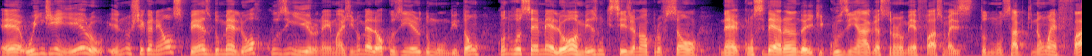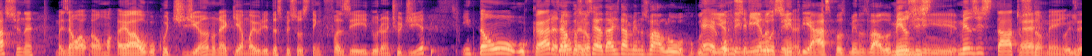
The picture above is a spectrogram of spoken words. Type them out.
é, o engenheiro, ele não chega nem aos pés do melhor cozinheiro, né? Imagina o melhor cozinheiro do mundo. Então, quando você é melhor, mesmo que seja numa profissão, né, considerando aí que cozinhar a gastronomia é fácil, mas todo mundo sabe que não é fácil, né? Mas é, uma, é, uma, é algo cotidiano, né, que a maioria das pessoas tem que fazer aí durante o dia. Então, o cara, Mas né, é o que a melhor... sociedade dá menos valor. O cozinheiro como tem menos, fosse, né? entre aspas, menos valor menos, do que o engenheiro. menos status É, também. pois é.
